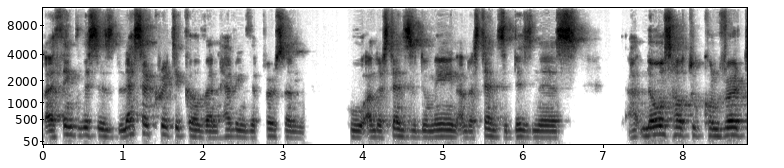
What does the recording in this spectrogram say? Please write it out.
But I think this is lesser critical than having the person who understands the domain, understands the business, uh, knows how to convert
